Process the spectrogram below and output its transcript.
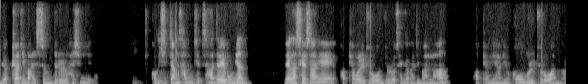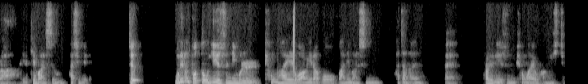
몇 가지 말씀들을 하십니다. 거기 10장 34절에 보면 내가 세상에 화평을 주러 온 줄로 생각하지 말라. 화평이 아니요 검을 주러 왔노라. 이렇게 말씀하십니다. 즉 우리는 보통 예수님을 평화의 왕이라고 많이 말씀하잖아요. 네, 당연히 예수님 평화의 왕이시죠.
